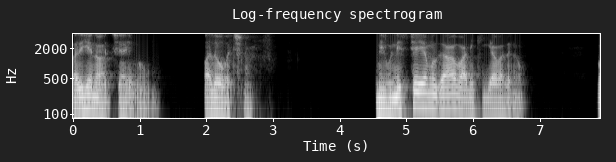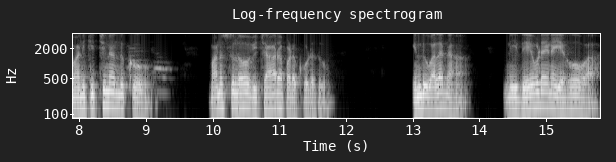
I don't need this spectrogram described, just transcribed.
పదిహేనో అధ్యాయము పదో వచనం. నీవు నిశ్చయముగా వానికి ఇయ్యవలను. వానికిచ్చినందుకు మనసులో విచారపడకూడదు. ఇందువలన నీ దేవుడైన యహోవా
